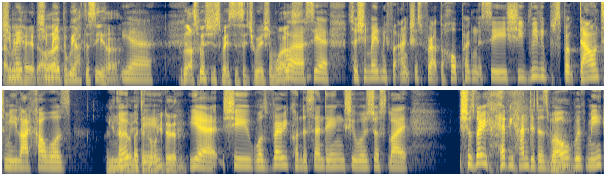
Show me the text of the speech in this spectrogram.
I She really made- hated that. she was like, made- do we have to see her? yeah. Because I swear she just makes the situation worse. worse yeah so she made me feel anxious throughout the whole pregnancy she really spoke down to me like i was you didn't know- you nobody didn't know what you're yeah she was very condescending she was just like she was very heavy-handed as well with me Mm.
